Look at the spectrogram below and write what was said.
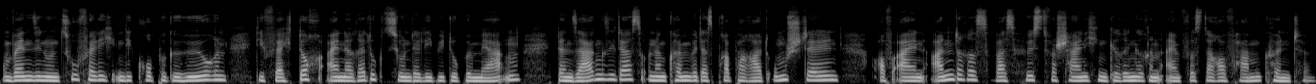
Und wenn sie nun zufällig in die Gruppe gehören, die vielleicht doch eine Reduktion der Libido bemerken, dann sagen sie das und dann können wir das Präparat umstellen auf ein anderes, was höchstwahrscheinlich einen geringeren Einfluss darauf haben könnte.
